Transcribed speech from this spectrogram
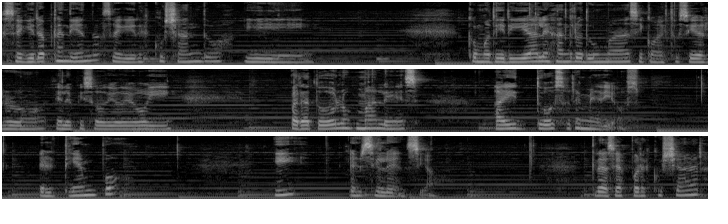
seguir aprendiendo, seguir escuchando y como diría Alejandro Dumas, y con esto cierro el episodio de hoy, para todos los males hay dos remedios, el tiempo y el silencio. Gracias por escuchar,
